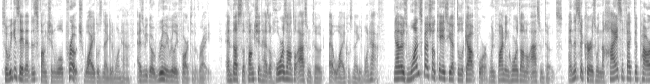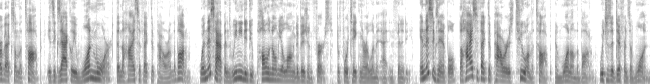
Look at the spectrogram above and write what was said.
So we can say that this function will approach y equals negative 1 half as we go really, really far to the right. And thus the function has a horizontal asymptote at y equals negative 1 half. Now there's one special case you have to look out for when finding horizontal asymptotes, and this occurs when the highest effective power of x on the top is exactly one more than the highest effective power on the bottom. When this happens, we need to do polynomial long division first, before taking our limit at infinity. In this example, the highest effective power is 2 on the top and 1 on the bottom, which is a difference of 1.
